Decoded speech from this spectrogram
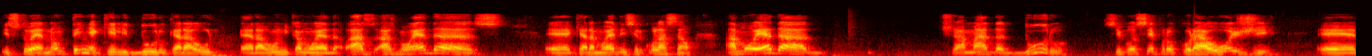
Isto é, não tem aquele duro que era, era a única moeda. As, as moedas, é, que era moeda em circulação. A moeda chamada duro, se você procurar hoje é,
